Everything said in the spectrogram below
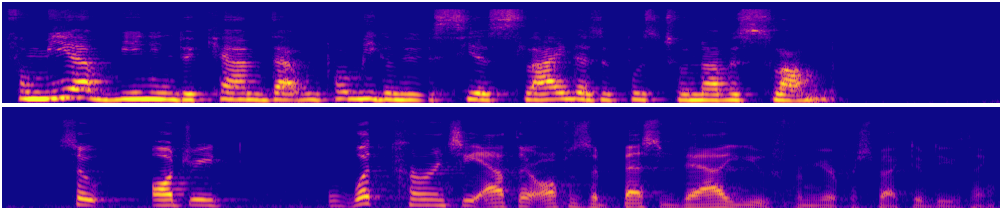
for me, I've been in the camp that we're probably going to see a slide as opposed to another slump. So, Audrey, what currency out there offers the best value from your perspective, do you think?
